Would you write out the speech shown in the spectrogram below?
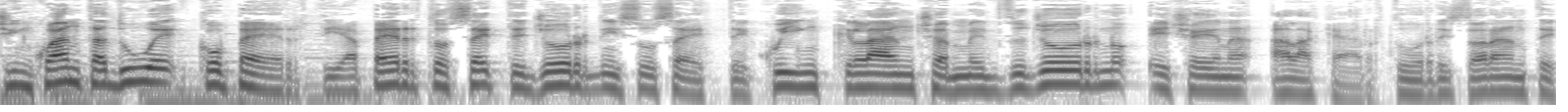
52 coperti, aperto 7 giorni su 7, Quink Lunch a mezzogiorno e cena alla carte, un ristorante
